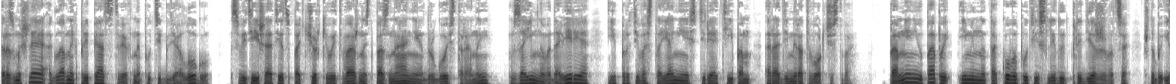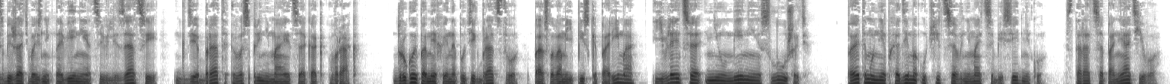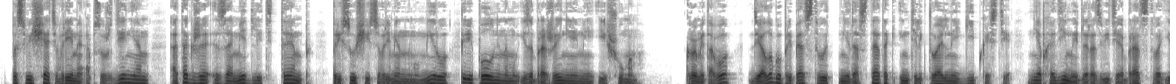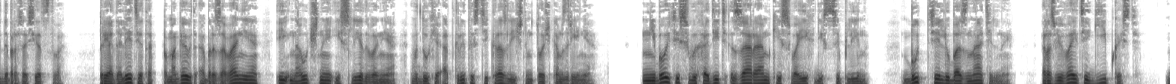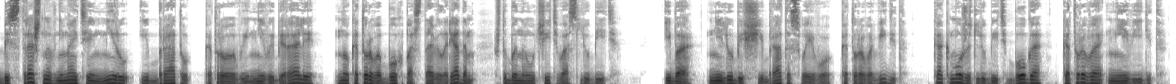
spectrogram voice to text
Размышляя о главных препятствиях на пути к диалогу, Святейший Отец подчеркивает важность познания другой стороны, взаимного доверия и противостояния стереотипам ради миротворчества. По мнению папы, именно такого пути следует придерживаться, чтобы избежать возникновения цивилизации, где брат воспринимается как враг. Другой помехой на пути к братству, по словам епископа Рима, является неумение слушать. Поэтому необходимо учиться внимать собеседнику, стараться понять его, посвящать время обсуждениям, а также замедлить темп, присущий современному миру, переполненному изображениями и шумом. Кроме того, диалогу препятствует недостаток интеллектуальной гибкости, необходимой для развития братства и добрососедства. Преодолеть это помогают образование и научные исследования в духе открытости к различным точкам зрения. Не бойтесь выходить за рамки своих дисциплин. Будьте любознательны, развивайте гибкость, бесстрашно внимайте миру и брату, которого вы не выбирали, но которого Бог поставил рядом, чтобы научить вас любить. Ибо не любящий брата своего, которого видит, как может любить Бога, которого не видит?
